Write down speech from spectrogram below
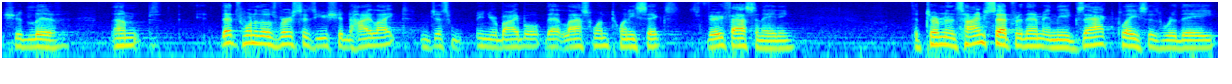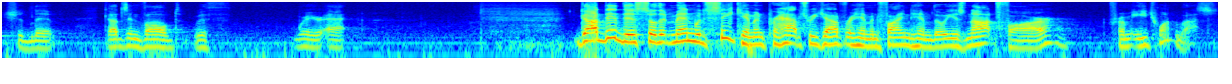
should live. Um, that's one of those verses you should highlight just in your Bible, that last one, 26. It's very fascinating. Determine the time set for them in the exact places where they should live. God's involved with where you're at. God did this so that men would seek him and perhaps reach out for him and find him, though he is not far from each one of us.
